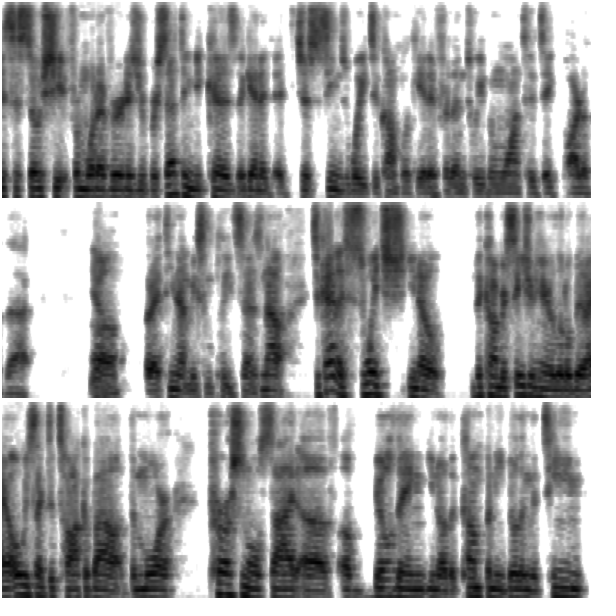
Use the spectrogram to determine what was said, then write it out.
disassociate from whatever it is you're presenting because again, it, it just seems way too complicated for them to even want to take part of that. Yeah. Uh, but I think that makes complete sense. Now to kind of switch, you know, the conversation here a little bit, I always like to talk about the more personal side of of building, you know, the company, building the team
